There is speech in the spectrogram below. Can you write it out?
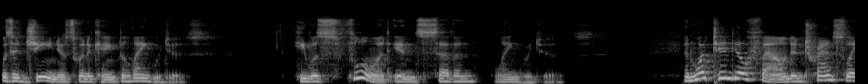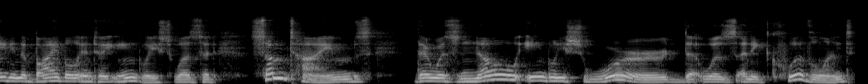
was a genius when it came to languages. He was fluent in seven languages. And what Tyndale found in translating the Bible into English was that sometimes there was no English word that was an equivalent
